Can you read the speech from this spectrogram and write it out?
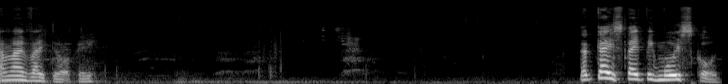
I'm gonna invite you. Okay. That guy is typing Morse code.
